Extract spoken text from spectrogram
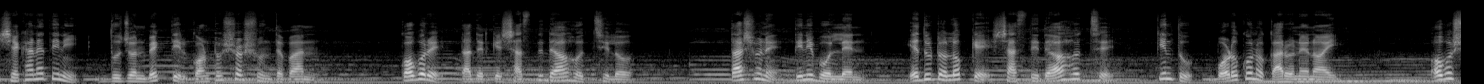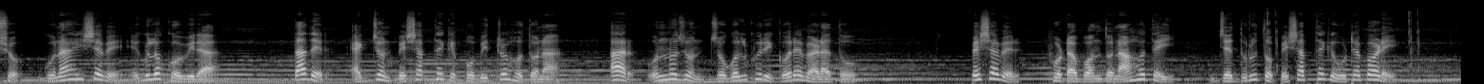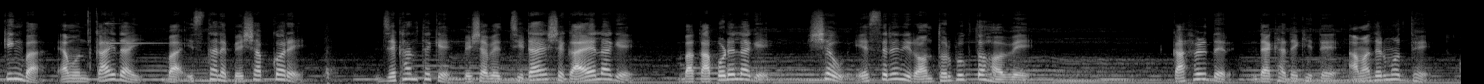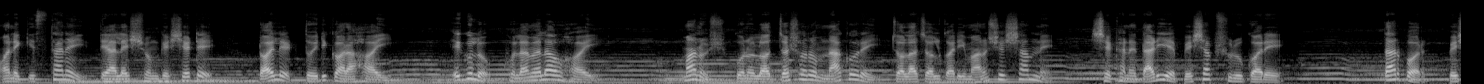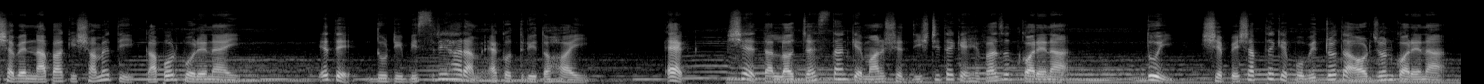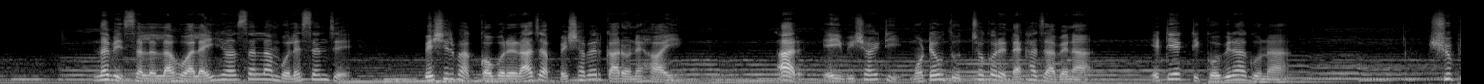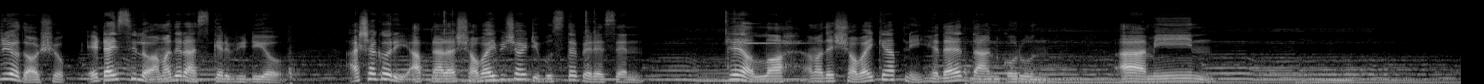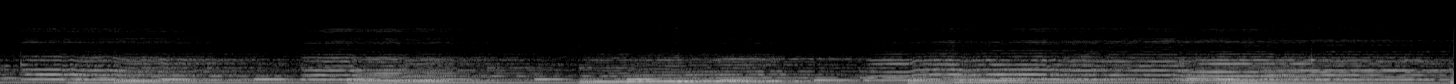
সেখানে তিনি দুজন ব্যক্তির কণ্ঠস্বর শুনতে পান। কবরে তাদেরকে শাস্তি দেওয়া হচ্ছিল। তা শুনে তিনি বললেন, এ দুটো লোককে শাস্তি দেওয়া হচ্ছে, কিন্তু বড় কোনো কারণে নয়। অবশ্য গুনাহ হিসেবে এগুলো কবিরা। তাদের একজন পেশাব থেকে পবিত্র হতো না, আর অন্যজন চগলখুরি করে বেড়াতো। পেশাবের ফোঁটা বন্ধ না হতেই যে দ্রুত পেশাব থেকে উঠে পড়ে, কিংবা এমন কায়দায় বা স্থানে পেশাব করে, যেখান থেকে পেশাবের ছিটা এসে গায়ে লাগে বা কাপড়ে লাগে, সেও এ শ্রেণির অন্তর্ভুক্ত হবে। কাফেরদের দেখা দেখিতে আমাদের মধ্যে অনেক স্থানেই দেয়ালের সঙ্গে সেটে টয়লেট তৈরি করা হয়। এগুলো খোলামেলাও হয়। মানুষ কোনো লজ্জা সরম না করেই চলাচলকারী মানুষের সামনে সেখানে দাঁড়িয়ে পেশাব শুরু করে। তারপর পেশাবের নাপাকি সমেতি কাপড় পরে নেয়। এতে দুটি বিশ্রী হারাম একত্রিত হয়। এক, সে তার লজ্জাস্থানকে মানুষের দৃষ্টি থেকে হেফাজত করে না। দুই, সে পেশাব থেকে পবিত্রতা অর্জন করে না। নবী আলাইহি আসাল্লাম বলেছেন যে, বেশিরভাগ কবরের আজাব পেশাবের কারণে হয়। আর এই বিষয়টি মোটেও তুচ্ছ করে দেখা যাবে না। এটি একটি কবিরা গুণা সুপ্রিয় দর্শক, এটাই ছিল আমাদের আজকের ভিডিও। আশা করি আপনারা সবাই বিষয়টি বুঝতে পেরেছেন। হে আল্লাহ, আমাদের সবাইকে আপনি হেদায়েত দান করুন। আমিন।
